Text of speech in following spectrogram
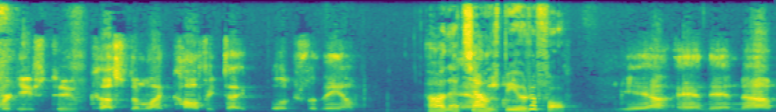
produced two custom like coffee table books for them. Oh, that and, sounds uh, beautiful. Yeah, and then uh,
